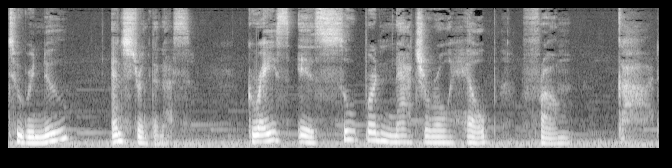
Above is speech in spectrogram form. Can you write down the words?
to renew and strengthen us. Grace is supernatural help from God.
